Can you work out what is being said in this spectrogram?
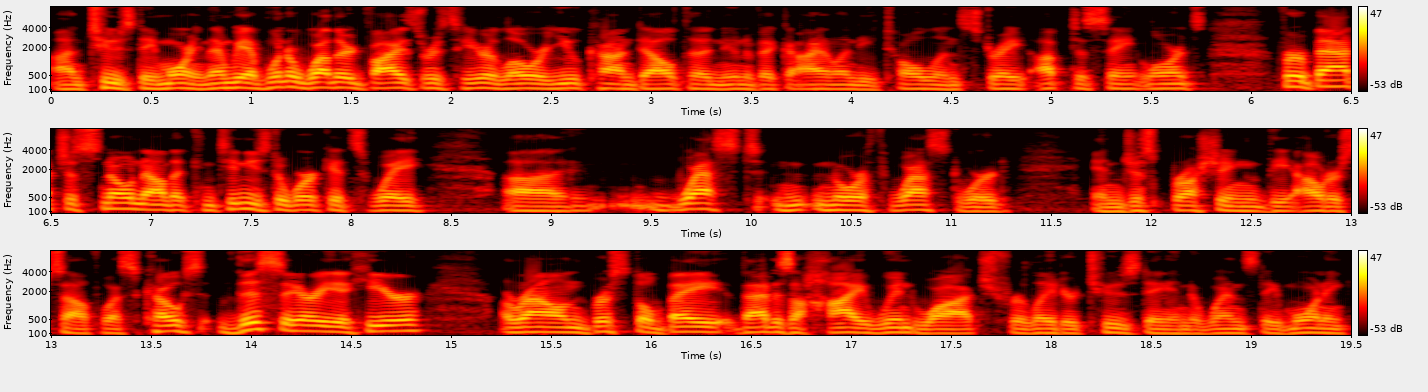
on Tuesday morning. Then we have winter weather advisories here, lower Yukon Delta, Nunivak Island, Etolin, Strait up to St. Lawrence for a batch of snow now that continues to work its way uh, west northwestward and just brushing the outer southwest coast. This area here around Bristol Bay, that is a high wind watch for later Tuesday into Wednesday morning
